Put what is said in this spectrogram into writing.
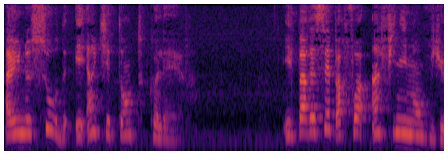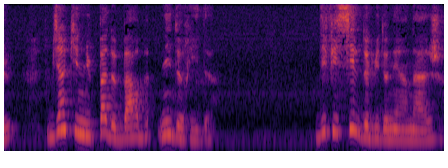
à une sourde et inquiétante colère. Il paraissait parfois infiniment vieux, bien qu'il n'eût pas de barbe ni de rides. Difficile de lui donner un âge.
